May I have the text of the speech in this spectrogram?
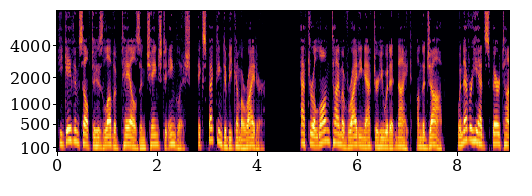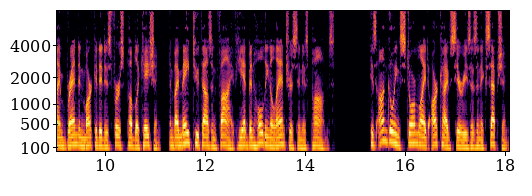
he gave himself to his love of tales and changed to English, expecting to become a writer. After a long time of writing after he would at night, on the job, whenever he had spare time Brandon marketed his first publication, and by May 2005 he had been holding Elantris in his palms. His ongoing Stormlight Archive series is an exception.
